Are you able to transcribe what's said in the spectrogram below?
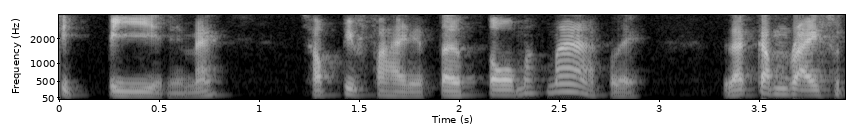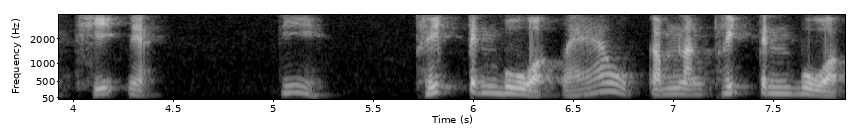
ส 10 ปีเห็นไหม Shopify เนี่ยเติบโตมากๆเลย และกำไรสุทธิเนี่ยนี่พลิกเป็นบวกแล้วกำลังพลิกเป็นบวก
